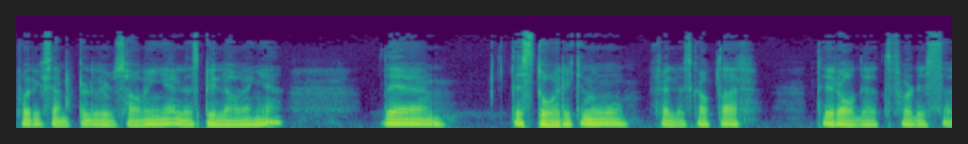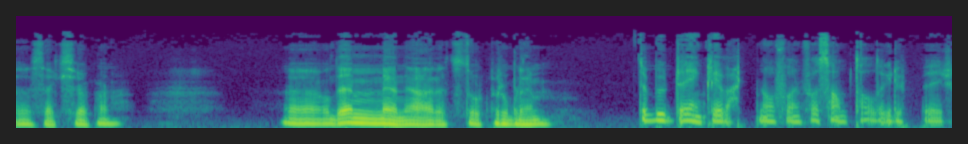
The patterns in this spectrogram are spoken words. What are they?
f.eks. rusavhengige eller spilleavhengige, det, det står ikke noe fellesskap der til rådighet for disse sexkjøperne. Uh, og det mener jeg er et stort problem. Det burde egentlig vært noen form for samtalegrupper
